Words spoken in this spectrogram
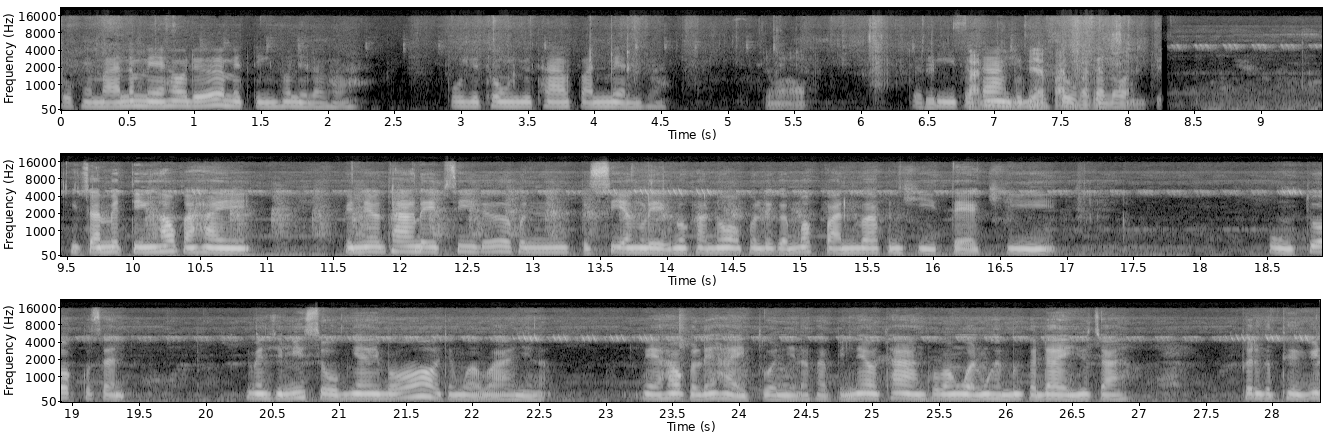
ตกให้หมาน้ำแม่เฮาเด้อแม่ติงเฮานี่แหละค่ะ ปูอยู่ทงอยู่ทาฟันแม่นค่ะจะมาเอาแต่ทีแต่ทางเป็นแต่มาฟันโศกว่าตได้ลอดสี่ที่จะแม่ติงเฮาก็ให้เป็นแนวทางใน FC เด้อเพิ่นไปเสี่ยงเลขเนาะค่ะเนาะเพิ่นเลยก็มาฝันว่าเพิ่นขี่แตกขี่ปุ่งตัวกุสันแม่นสิมีโศกใหญ่บ่จังว่าว่านี่ล่ะแม่เฮาก็เลยให้ตัวนี้ล่ะค่ะ เป็นแนวทางเพราะว่างวดมันหันมันก็ได้อยู่จ้ะเพิ่นก็ถืออยู่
